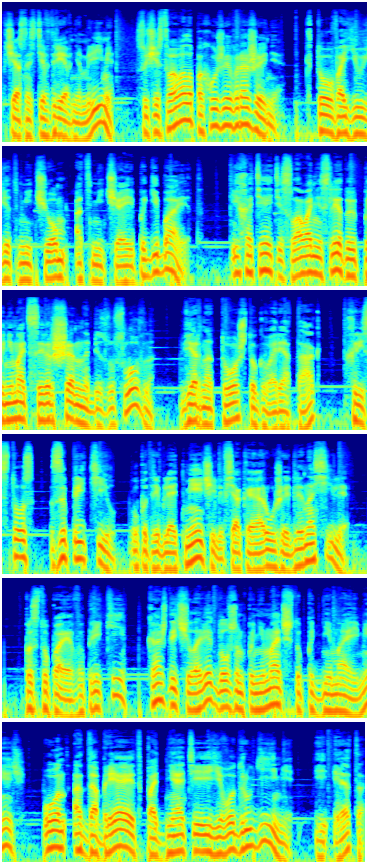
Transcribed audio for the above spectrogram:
В частности, в Древнем Риме существовало похожее выражение «кто воюет мечом, от меча и погибает». И хотя эти слова не следует понимать совершенно безусловно, верно то, что, говоря так, Христос запретил употреблять меч или всякое оружие для насилия. Поступая вопреки, каждый человек должен понимать, что, поднимая меч, он одобряет поднятие его другими, и это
